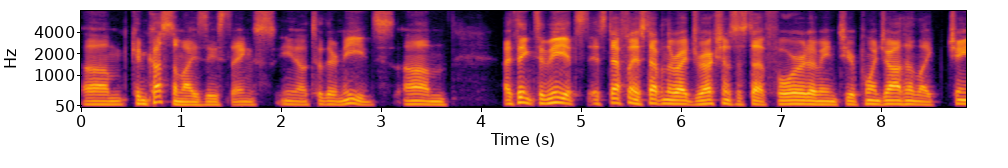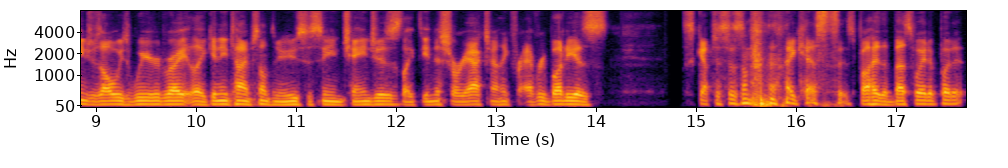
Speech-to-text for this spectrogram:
um, can customize these things, you know, to their needs. Um, I think to me, it's it's definitely a step in the right direction. It's a step forward. I mean, to your point, Jonathan, like change is always weird, right? Like anytime something you're used to seeing changes, like the initial reaction, I think for everybody is skepticism. I guess is probably the best way to put it.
